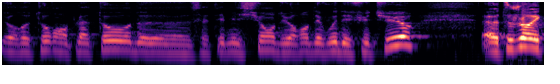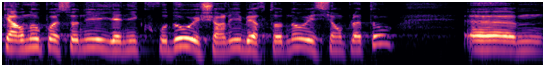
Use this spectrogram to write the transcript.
de retour en plateau de cette émission du Rendez-vous des Futurs. Euh, toujours avec Arnaud Poissonnier, Yannick Roudot et Charlie Bertonneau ici en plateau. Euh,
